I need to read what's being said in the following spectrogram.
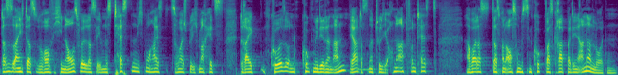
das ist eigentlich das, worauf ich hinaus will, dass eben das Testen nicht nur heißt, zum Beispiel, ich mache jetzt drei Kurse und gucke mir die dann an. Ja, das ist natürlich auch eine Art von Test. Aber dass, dass man auch so ein bisschen guckt, was gerade bei den anderen Leuten.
